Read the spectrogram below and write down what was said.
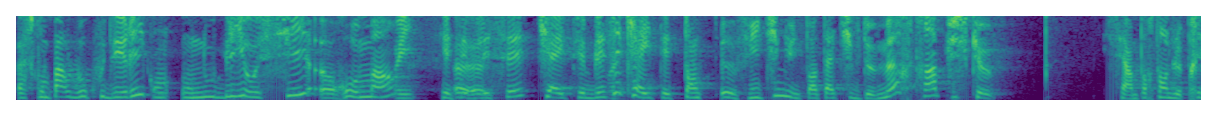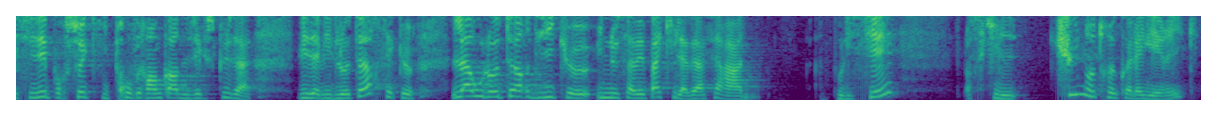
parce qu'on parle beaucoup d'Eric, on, oublie aussi Romain, qui, blessé. qui a été blessé, qui a été victime d'une tentative de meurtre, hein, puisque c'est important de le préciser pour ceux qui trouveraient encore des excuses vis-à-vis de l'auteur, c'est que là où l'auteur dit qu'il ne savait pas qu'il avait affaire à un, policier, lorsqu'il tue notre collègue Eric,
